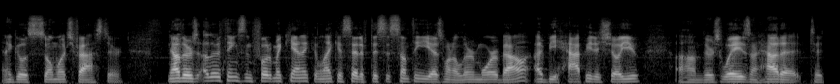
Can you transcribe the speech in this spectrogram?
and it goes so much faster. Now, there's other things in Photo Mechanic, and like I said, if this is something you guys want to learn more about, I'd be happy to show you. Um, there's ways on how to, to,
